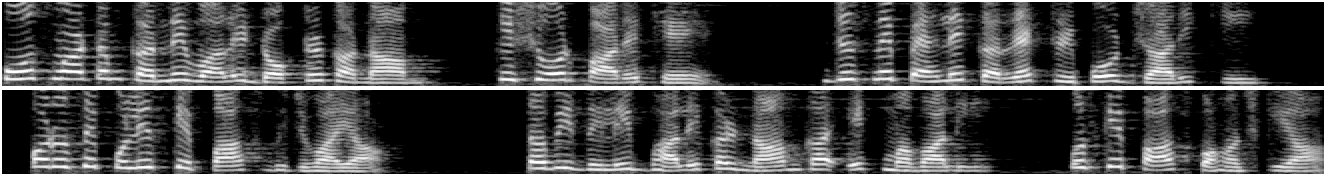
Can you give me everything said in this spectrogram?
पोस्टमार्टम करने वाले डॉक्टर का नाम किशोर पारेख है, जिसने पहले करेक्ट रिपोर्ट जारी की और उसे पुलिस के पास भिजवाया। तभी दिलीप भालेकर नाम का एक मवाली उसके पास पहुँच गया।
